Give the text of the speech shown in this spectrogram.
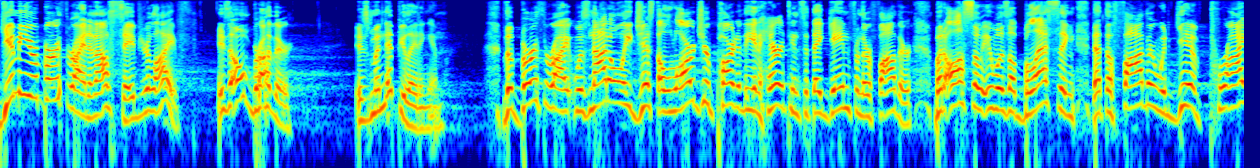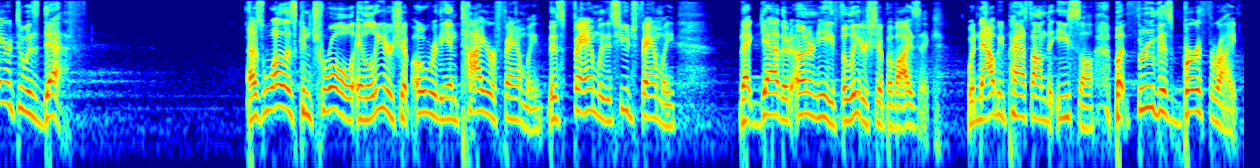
Give me your birthright and I'll save your life. His own brother is manipulating him. The birthright was not only just a larger part of the inheritance that they gained from their father, but also it was a blessing that the father would give prior to his death, as well as control and leadership over the entire family. This family, this huge family that gathered underneath the leadership of Isaac, would now be passed on to Esau. But through this birthright,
